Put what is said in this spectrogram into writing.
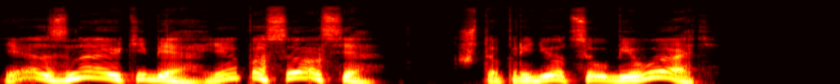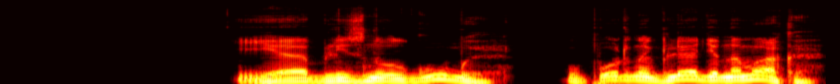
Я знаю тебя, я опасался, что придется убивать. Я облизнул губы, упорно глядя на Мака.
